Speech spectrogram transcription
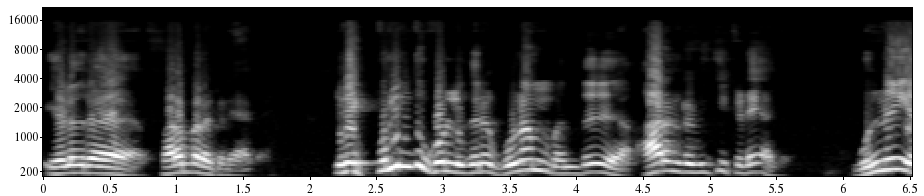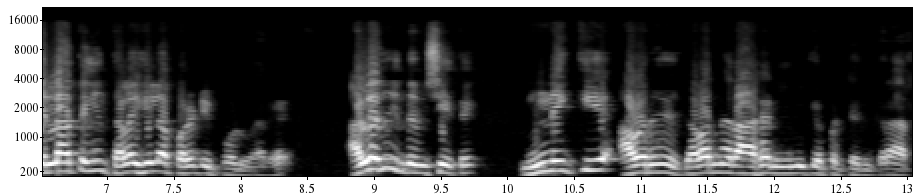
எழுதுகிற பரம்பரை கிடையாது. இதை புரிந்து கொள்ளுகிற குணம் வந்து ஆர் என் ரவிக்கு கிடையாது. ஒன்று எல்லாத்தையும் தலைகீழாக புரட்டி போடுவார். அல்லது இந்த விஷயத்தை இன்னைக்கு அவர் கவர்னராக நியமிக்கப்பட்டிருக்கிறார்.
